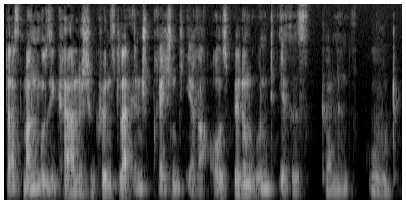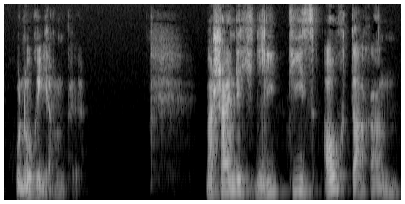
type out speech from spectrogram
dass man musikalische Künstler entsprechend ihrer Ausbildung und ihres Könnens gut honorieren will. Wahrscheinlich liegt dies auch daran,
